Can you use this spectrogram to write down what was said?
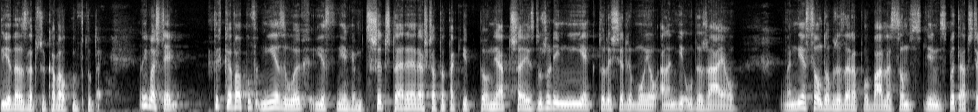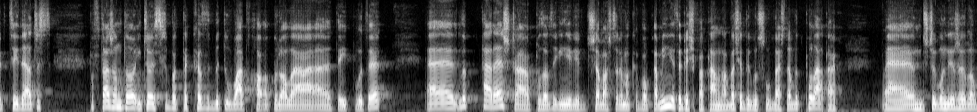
jeden z lepszych kawałków tutaj. No i właśnie, tych kawałków niezłych jest, nie wiem, 3-4, reszta to takie pełniacze, jest dużo linijek, które się rymują, ale nie uderzają. Nie są dobrze zarapowane, są, nie wiem, zbyt abstrakcyjne, ale jest, powtarzam to i to jest chyba taka zbyt łatwa obrona e, tej płyty. E, no ta reszta, poza tymi, nie wiem, trzema, czterema kawałkami nie jest jakaś fatalna, da się tego słuchać, nawet po latach. E, szczególnie, że no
